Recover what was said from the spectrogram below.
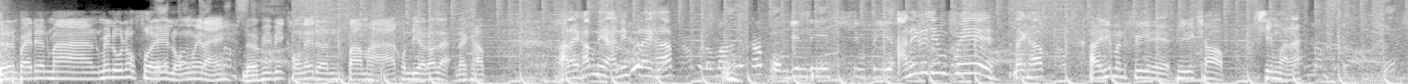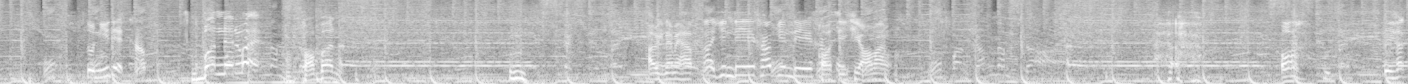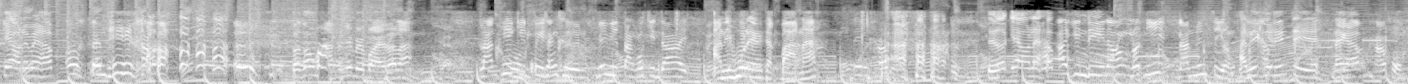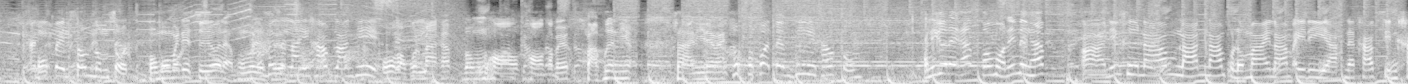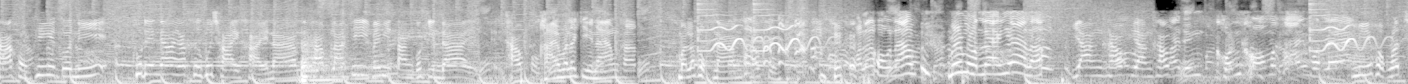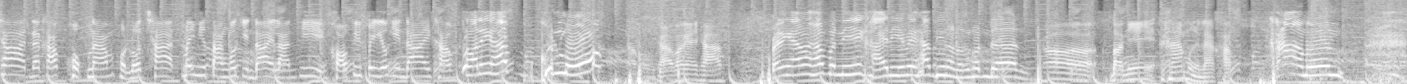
เดินไปเดินมาไม่รู้น้องเฟยหลงไปไหน เดี๋ยวพี่พิกคงได้เดินตามหาคนเดียวแล้วแหละนะครับ อะไรครับเนี่ย อันนี้คืออะไรครับ ผลไม้ครับผมยินดีชิมฟรีอันนี้คือชิมฟรีนะครับ อะไรที่มันฟรีเนี่ยพี่บิ๊กชอบชิมก่อนนะ ตัวนี้เด็ดครับ เบิ้ลได้ด้วยขอเบิ้ลอืมเอาอีกได้ไหมครับ อะยินดีครับยินดีคขรัอบสีเขียวมั่งโอ้อีกสักแก้วได้ไหมครับ โอ้เต็มที่ครับ เราต้องผ่านมันนี่บ่อยๆแล้วละร้านพี่กินฟรีทั้งคืน ไม่มีตังค์ก็กินได้อันนี้พูดเองจากปากนะจริงครับอีกสักแก้วนะครับอะยินดีน้องรถนี้ร้านมิ้นตีของอันนี้คือลิ้นจี่นะครับ ครับผมอันนี้เป็นส้มนมสด ผมคงไม่ได้ซื้อแหละผมไม่ได้ไม่ซื้อเป็นไรครับร้านพี่โอ้ขอบคุณมากครับผมห่อห่อกลับไปฝากเพื่อนที่สถานีได้ไหมโอ้โหเต็มที่ครับผม อันนี้คืออะไรครับโปรโมทนิดนึงครับ อ่าอันนี่คือน้ำร้านน้ำผลไม้น้ำไอเดียนะครับ สินค้าของพี่ตัวนี้พูดง่ายๆก็คือผู้ชายขายน้ำนะครับ ร้านที่ไม่มีตังค์ก็กินได้ครับผมขายวันละกี่น้ำครับมันละหกน้ำครับผมวันละหกน้ำไม่หมดแรงแย่เหรอยังครับยังครับหมายถึงขนของมาขายหมดแรงมี6รสชาตินะครับ6น้ำผลรสชาติ ไม่มีตังค์ก็กินได้ร้านพี่ขอฟรีๆก็กินได้ครับสวัสดีครับ คุณหมูครับว่าไงครับ เป็นไงบ้างครับวันนี้ขายดีไหมครับที่ถนนคนเดินก็ตอนนี้ห้าหมื่นแล้วครับห้าหมื่น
